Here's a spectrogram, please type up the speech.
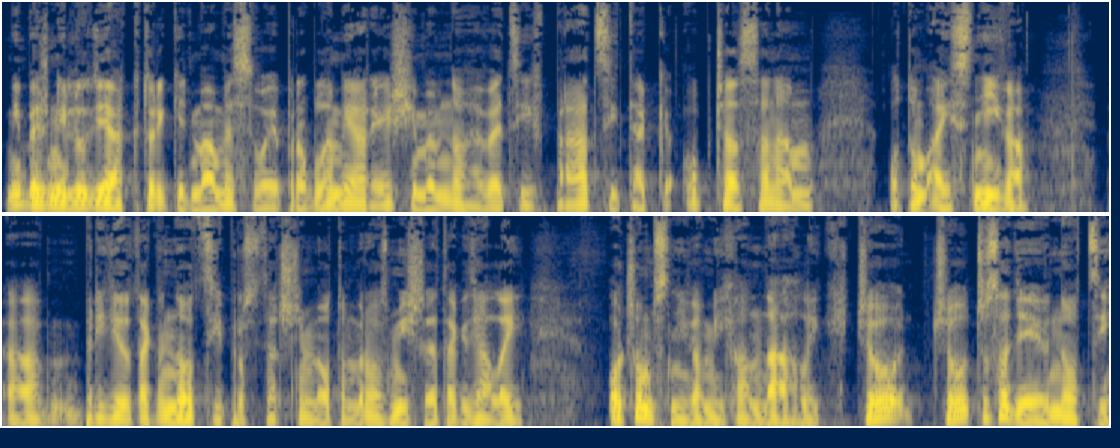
My bežní ľudia, ktorí keď máme svoje problémy a riešime mnohé veci v práci, tak občas sa nám o tom aj sníva. A príde to tak v noci, proste začneme o tom rozmýšľať a tak ďalej. O čom sníva Michal Náhlik? Čo, čo, čo sa deje v noci?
